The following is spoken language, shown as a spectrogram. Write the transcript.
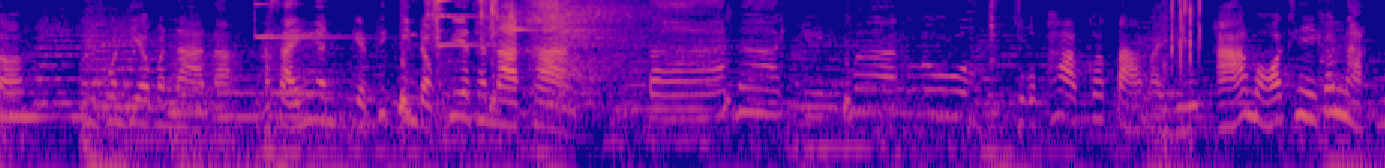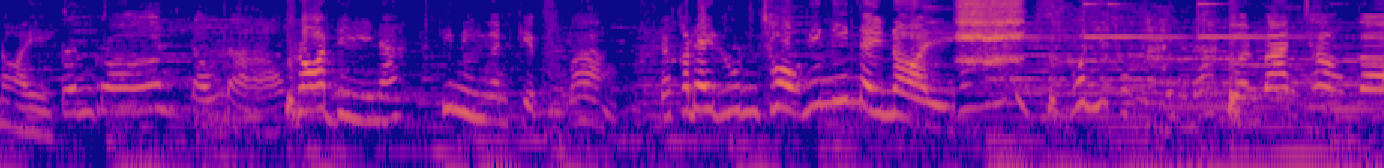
เหรออยู่คนเดียวมานานละอาศัยเงินเก็บที่กินดอกเบี้ยธนาคาร ตาน่ากินมากลูก สุขภาพก็ตามอายุ หาหมอทีก็หนักหน่อย ร้อนร้อนหนาวหนาวๆเพราะดีนะ ที่มีเงินเก็บอยู่บ้าง แล้วก็ได้ลุ้นโชคนิดๆหน่อยๆวันนี้ถูกหลายอยู่นะส่วนบ้านเช่าก็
